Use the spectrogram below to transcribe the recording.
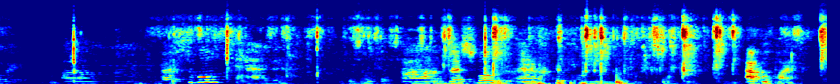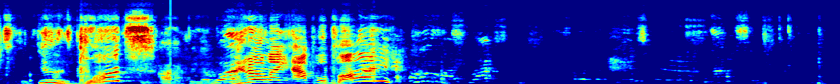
Okay. Um, vegetables and Isn't um, vegetables and freaking apple pie. Dude. What? I actually never. What? You don't like apple pie? Dude, slap some cheese on that bitch. Slap some freaking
